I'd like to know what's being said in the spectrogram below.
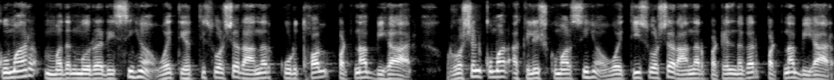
कुमार मदन मुरारी सिंह वय तेहतीस वर्ष राहणार कुडथॉल पटना बिहार. रोशन कुमार अखिलेश कुमार सिंह वय तीस वर्ष राहणार पटेल नगर पटना बिहार.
